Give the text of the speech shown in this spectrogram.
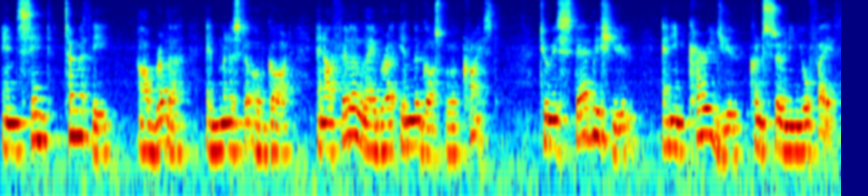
and sent Timothy, our brother and minister of God, and our fellow laborer in the gospel of Christ, to establish you and encourage you concerning your faith,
